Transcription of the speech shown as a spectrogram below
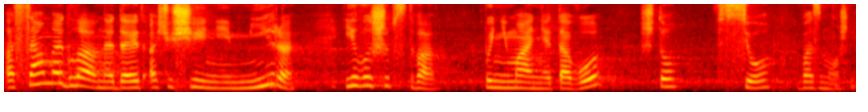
А самое главное, дает ощущение мира и волшебства, понимание того, что все возможно.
